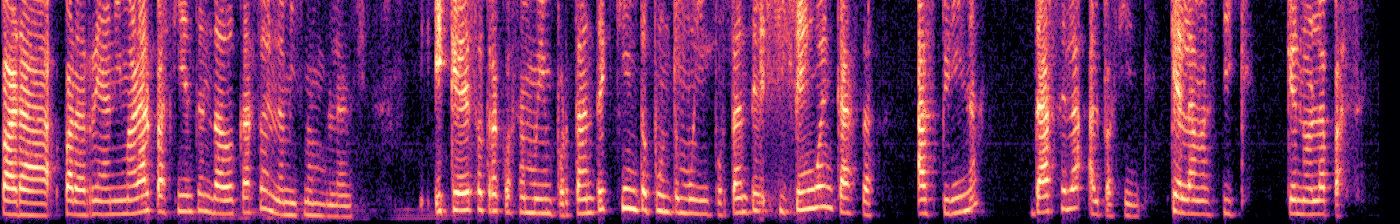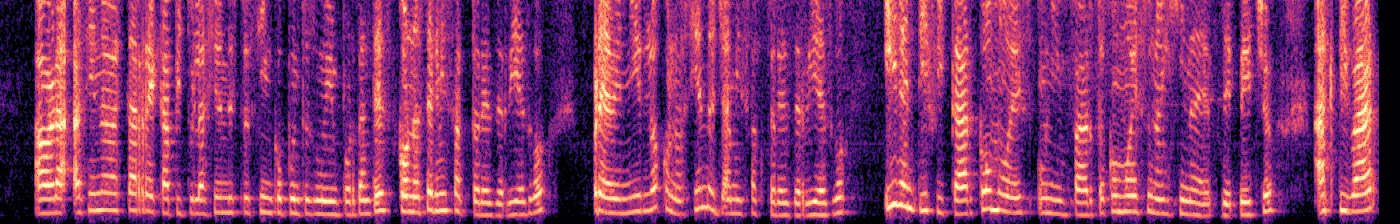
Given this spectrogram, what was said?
para, para reanimar al paciente en dado caso en la misma ambulancia. Y que es otra cosa muy importante, quinto punto muy importante, si tengo en casa aspirina, dársela al paciente, que la mastique, que no la pase. Ahora, haciendo esta recapitulación de estos cinco puntos muy importantes, conocer mis factores de riesgo, prevenirlo conociendo ya mis factores de riesgo, identificar cómo es un infarto, cómo es una angina de, de pecho, activar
